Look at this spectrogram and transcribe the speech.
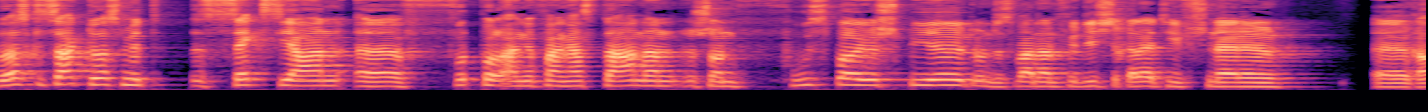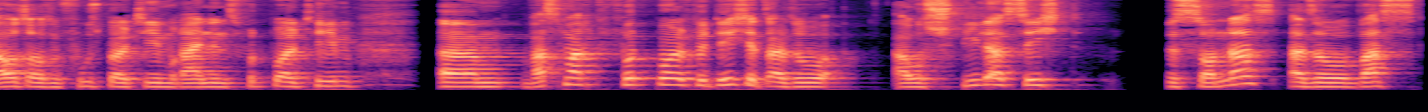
du hast gesagt, du hast mit sechs Jahren äh, Football angefangen, hast da dann schon Fußball gespielt und es war dann für dich relativ schnell äh, raus aus dem Fußballteam, rein ins Footballteam. Ähm, was macht Football für dich jetzt also aus Spielersicht besonders? Also was,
